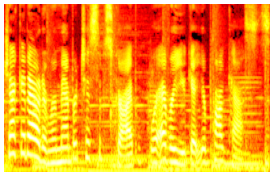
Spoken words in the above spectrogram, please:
Check it out and remember to subscribe wherever you get your podcasts.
